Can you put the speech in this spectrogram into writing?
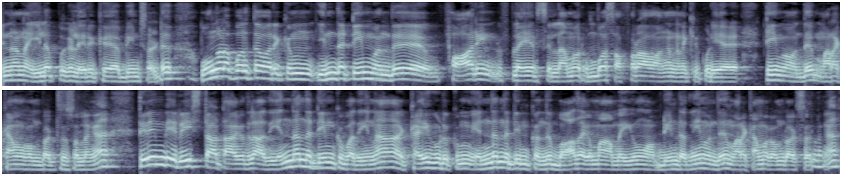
என்னென்ன இழப்புகள் இருக்குது அப்படின்னு சொல்லிட்டு. உங்களை பொறுத்த வரைக்கும் இந்த டீம் வந்து ஃபாரின் பிளேயர்ஸ் இல்லாமல் ரொம்ப சஃபர் ஆவாங்கன்னு நினைக்கக்கூடிய டீமை வந்து மறக்காமல் கொண்டாட்டு சொல்லுங்கள் திரும்பி ரீஸ்டார்ட் ஆகுதுல அது எந்தெந்த டீமுக்கு பார்த்தீங்கன்னா கை கொடுக்கும் எந்தெந்த டீமுக்கு வந்து பாதகமாக அமையும் அப்படின்றதையும் வந்து மறக்காமல் கமெண்ட் பாக்ஸ் சொல்லுங்கள்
